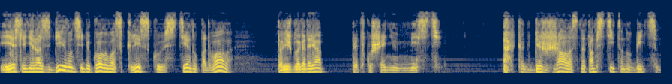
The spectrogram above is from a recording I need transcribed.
и если не разбил он себе голову о склизкую стену подвала, то лишь благодаря предвкушению мести. Ах, как безжалостно отомстит он убийцам!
